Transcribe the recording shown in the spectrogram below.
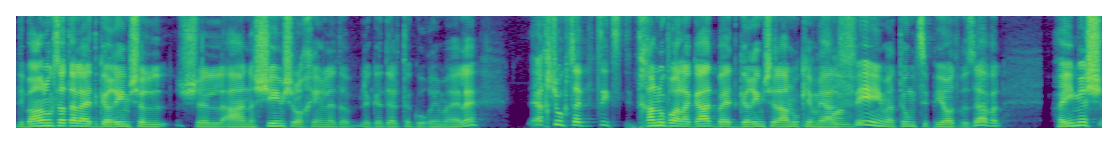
דיברנו קצת על האתגרים של, של האנשים שהולכים לדב, לגדל את הגורים האלה. איכשהו קצת התחלנו כבר לגעת באתגרים שלנו נכון. כמאלפים, התיאום ציפיות וזה, אבל האם יש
